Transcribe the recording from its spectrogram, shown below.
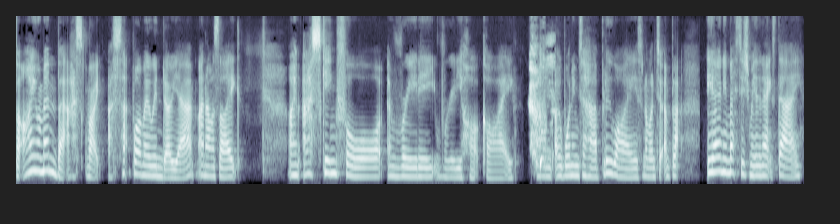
but I remember ask right, I sat by my window, yeah, and I was like, I'm asking for a really, really hot guy. And I want him to have blue eyes and I want to and black he only messaged me the next day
